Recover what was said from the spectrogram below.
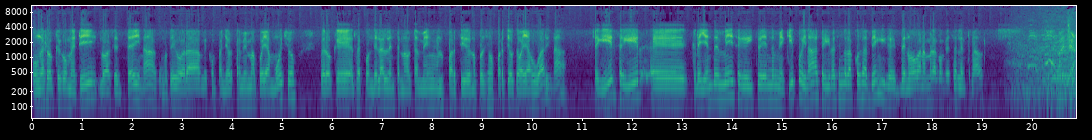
un error que cometí, lo acepté y nada, como te digo, ahora mis compañeros también me apoyan mucho, pero que responderle al entrenador también en los partidos, en los próximos partidos que vaya a jugar y nada, seguir, seguir eh, creyendo en mí, seguir creyendo en mi equipo y nada, seguir haciendo las cosas bien y de nuevo ganarme la confianza del entrenador. Ranger.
